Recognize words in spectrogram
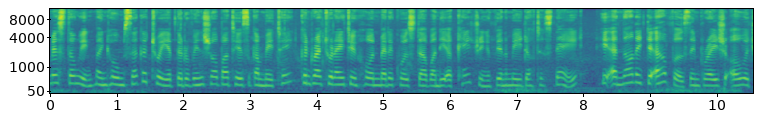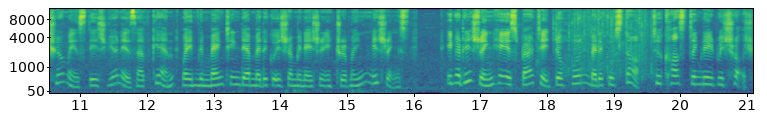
Mr. Nguyen Mạnh Hùng, Secretary of the Provincial Parties Committee, congratulated whole medical staff on the occasion of Vietnamese Doctors' Day. He acknowledged the efforts and praised all achievements these units have gained when implementing their medical examination and treatment missions. In addition, he expected the whole medical staff to constantly research,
